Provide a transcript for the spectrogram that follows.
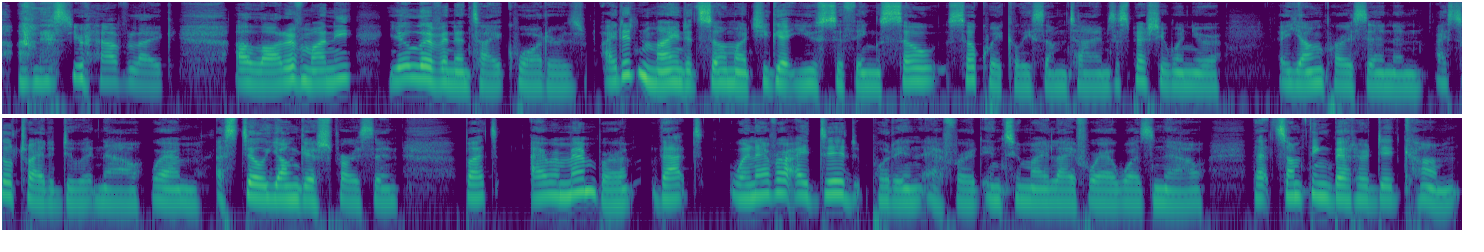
Unless you have like a lot of money, you're living in tight quarters. I didn't mind it so much. You get used to things so, so quickly sometimes, especially when you're a young person, and I still try to do it now, where I'm a still youngish person. But I remember that whenever I did put in effort into my life where I was now, that something better did come.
